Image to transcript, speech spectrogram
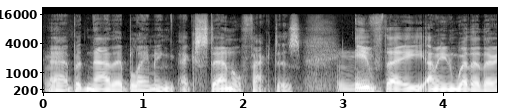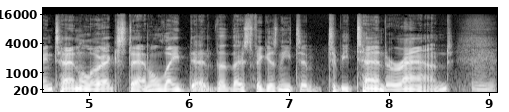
Mm. but now they're blaming external factors. Mm. If they, I mean, whether they're internal or external, they uh, those figures need to to be turned around. Mm.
